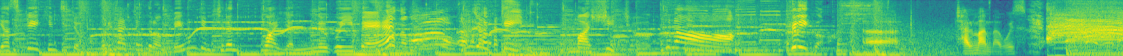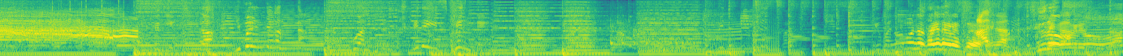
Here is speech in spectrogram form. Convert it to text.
여섯 개의 김치 중 물이 날 정도로 매운 김치는 과연 누구 입에? 이 게임 맛이 좋구나 그리고 잘 만나고 있습니다. 먼저 자기다 그랬어요. 아, 제가 들어가요.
